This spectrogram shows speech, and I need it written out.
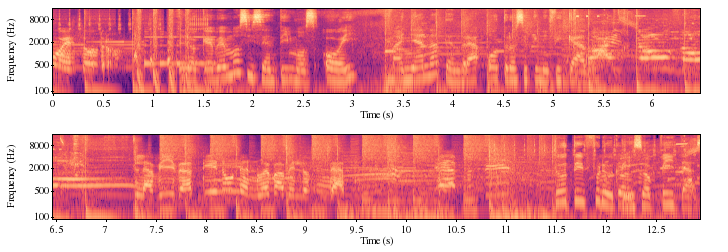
tiempo es otro. Lo que vemos y sentimos hoy, mañana tendrá otro significado. La vida tiene una nueva velocidad. Tutti Frutti Sopitas.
